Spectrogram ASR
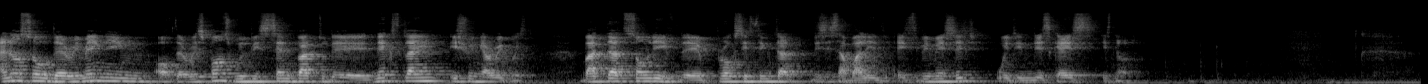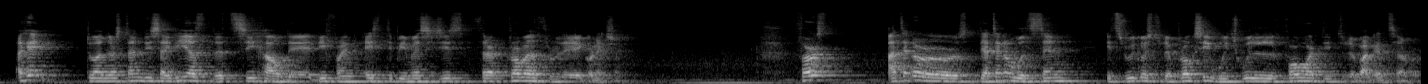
And also the remaining of the response will be sent back to the next client issuing a request. But that's only if the proxy thinks that this is a valid HTTP message, which in this case is not. Okay, to understand these ideas, let's see how the different HTTP messages travel through the connection. First, attackers, the attacker will send its request to the proxy, which will forward it to the backend server.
